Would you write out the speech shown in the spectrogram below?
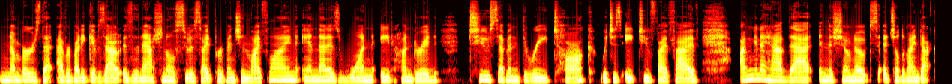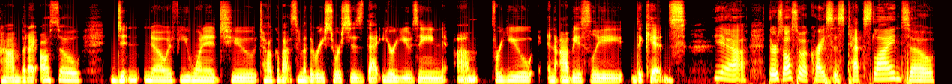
numbers that everybody gives out is the National Suicide Prevention Lifeline, and that is 1 800 273 TALK, which is 8255. I'm going to have that in the show notes at jilldevine.com, but I also didn't know if you wanted to talk about some of the resources that you're using um, for you and obviously the kids. Yeah, there's also a crisis text line. So,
